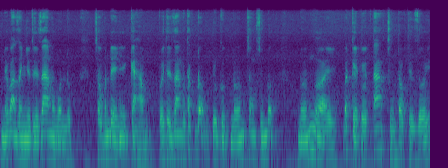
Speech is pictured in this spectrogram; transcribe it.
nếu bạn dành nhiều thời gian và nguồn lực cho vấn đề nhạy cảm với thời gian có tác động tiêu cực lớn trong số lượng lớn người bất kể tuổi tác chủng tộc thế giới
